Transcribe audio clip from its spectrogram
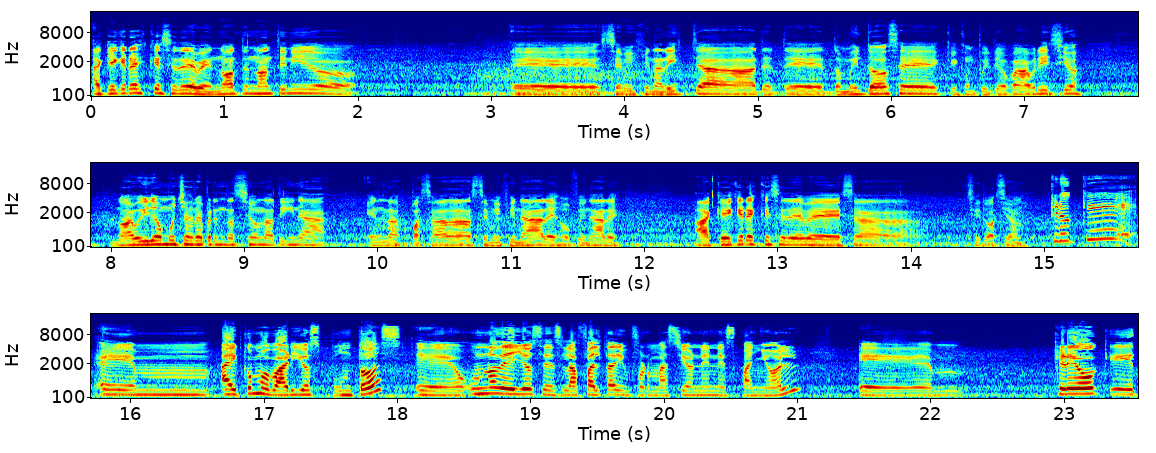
a qué crees que se debe? ¿No, no han tenido eh, semifinalistas desde 2012 que compitió Fabricio? ¿No ha habido mucha representación latina en las pasadas semifinales o finales? ¿A qué crees que se debe esa situación? Creo que em, hay como varios puntos. Eh, uno de ellos es la falta de información en español. Em, creo que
